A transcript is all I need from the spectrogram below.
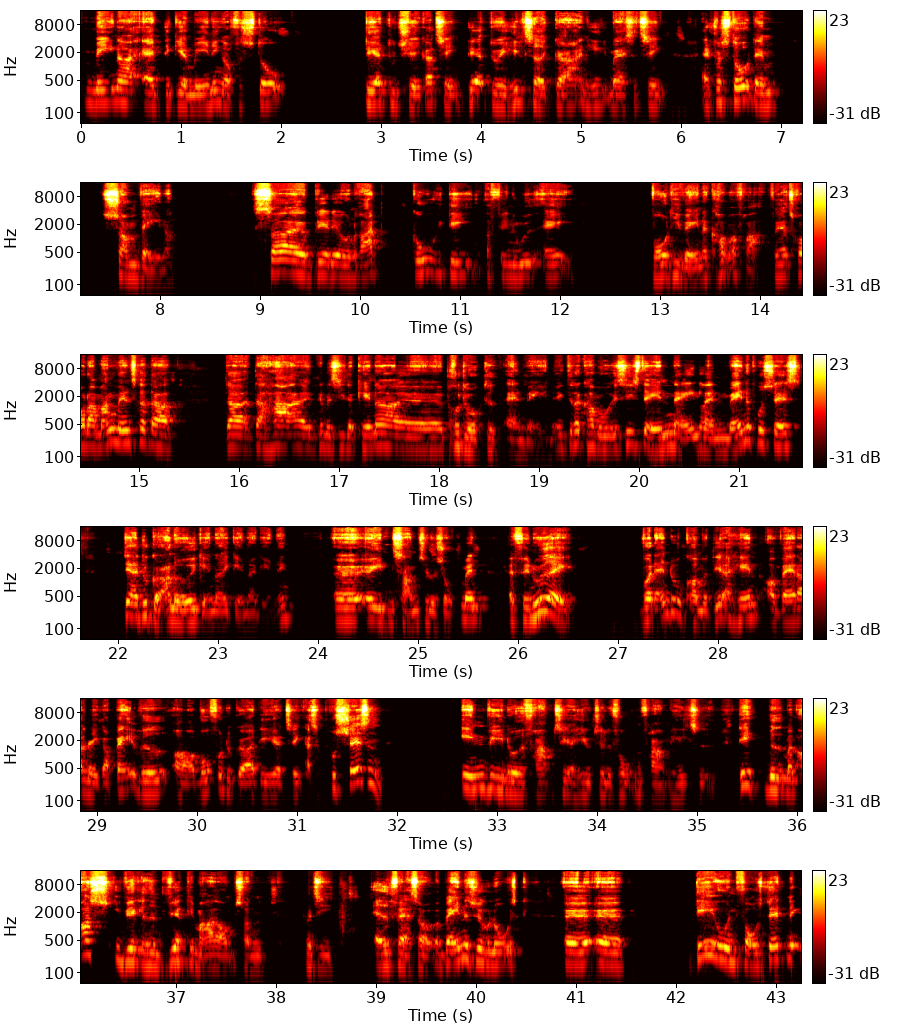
mener, at det giver mening at forstå det, at du tjekker ting, det, at du i hele taget gør en hel masse ting, at forstå dem som vaner, så øh, bliver det jo en ret god idé at finde ud af, hvor de vaner kommer fra. For jeg tror, der er mange mennesker, der der, der har, kan man sige, der kender øh, produktet af en vane. Ikke? Det, der kommer ud i sidste ende af en eller anden vaneproces, det er, at du gør noget igen og igen og igen, ikke? Øh, i den samme situation. Men at finde ud af, hvordan du er kommet derhen, og hvad der ligger bagved, og hvorfor du gør de her ting. Altså processen, inden vi er nået frem til at hive telefonen frem hele tiden. Det ved man også i virkeligheden virkelig meget om, sådan, kan man sige, adfærds- og vanepsykologisk. Øh, øh, det er jo en forudsætning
